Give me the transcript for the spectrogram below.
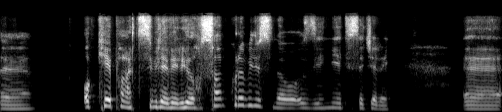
e, okey partisi bile veriyor olsan kurabilirsin o zihniyeti seçerek. E,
